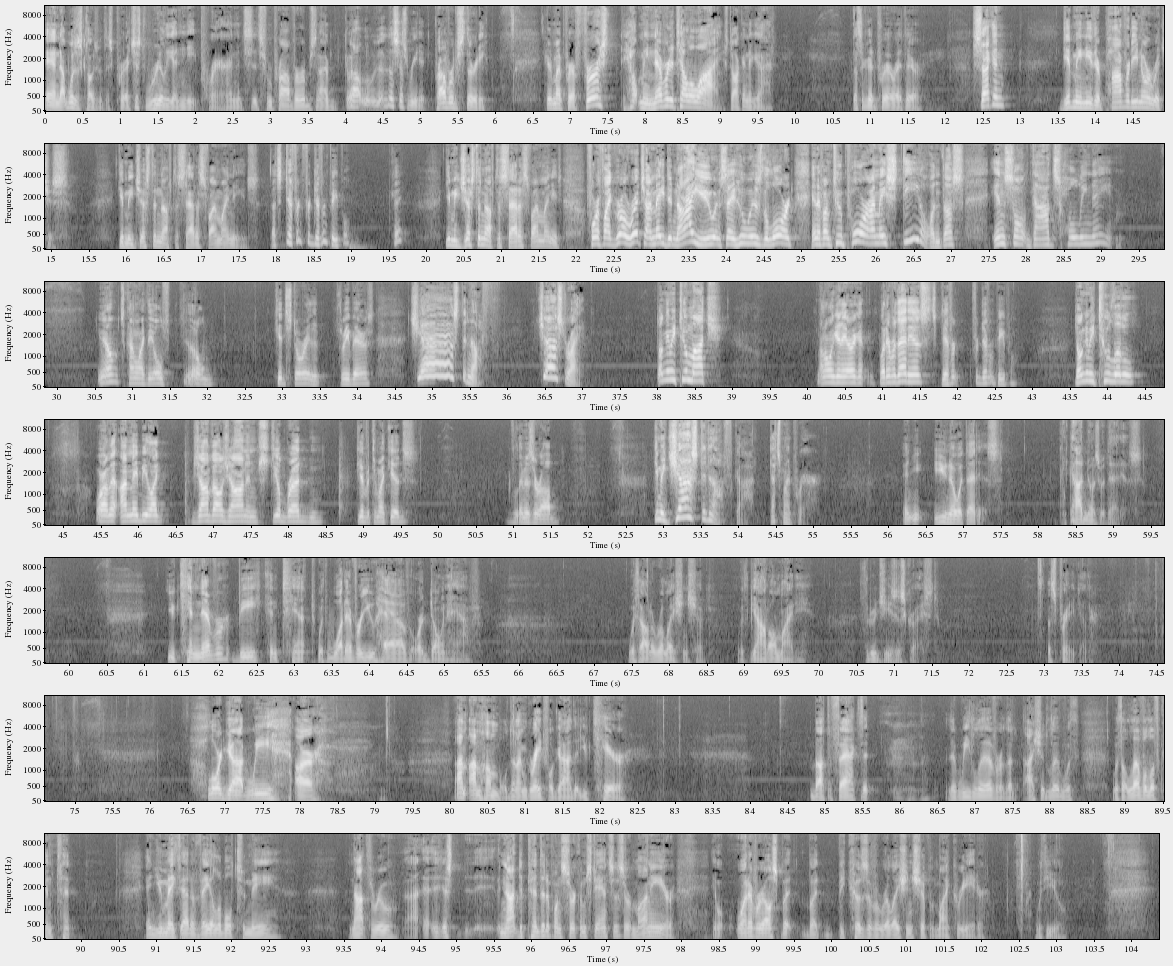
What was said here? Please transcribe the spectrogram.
And uh, I will just close with this prayer. It's just really a neat prayer. And it's, it's from Proverbs. And I, well, let's just read it. Proverbs 30. Here's my prayer. First, help me never to tell a lie. He's talking to God. That's a good prayer right there. Second, give me neither poverty nor riches. Give me just enough to satisfy my needs. That's different for different people. Okay? Give me just enough to satisfy my needs. For if I grow rich, I may deny you and say, Who is the Lord? And if I'm too poor, I may steal and thus insult God's holy name. You know, it's kind of like the old little kid story, the three bears. Just enough. Just right. Don't give me too much. I don't want to get arrogant. Whatever that is, it's different for different people. Don't give me too little. Or I may, I may be like Jean Valjean and steal bread and give it to my kids. Les Miserables. Give me just enough, God. That's my prayer. And you, you know what that is. God knows what that is. You can never be content with whatever you have or don't have without a relationship with God Almighty through Jesus Christ. Let's pray together. Lord God, we are, I'm, I'm, humbled and I'm grateful, God, that you care about the fact that, that we live or that I should live with, with a level of content. And you make that available to me, not through, uh, just not dependent upon circumstances or money or whatever else, but, but because of a relationship with my Creator, with you.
